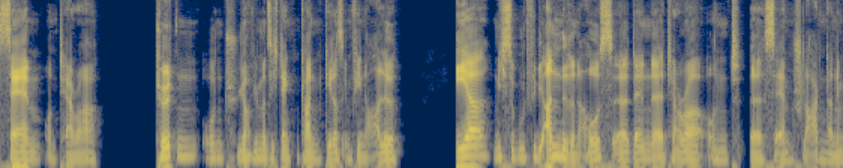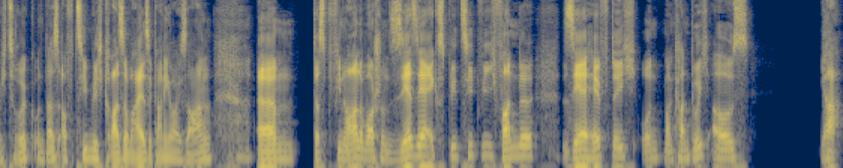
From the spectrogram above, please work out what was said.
Sam und Tara töten. Und ja, wie man sich denken kann, geht das im Finale eher nicht so gut für die anderen aus, äh, denn äh, Tara und äh, Sam schlagen dann nämlich zurück und das auf ziemlich krasse Weise, kann ich euch sagen. Ähm, das Finale war schon sehr, sehr explizit, wie ich fand, sehr heftig und man kann durchaus ja,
